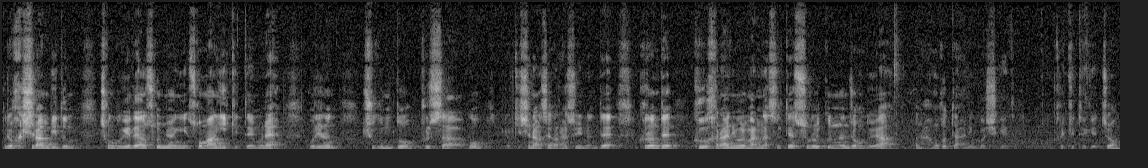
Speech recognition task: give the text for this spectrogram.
그리고 확실한 믿음 천국에 대한 소명이 소망이 있기 때문에 우리는 죽음도 불사하고 이렇게 신앙생활을 할수 있는데 그런데 그 하나님을 만났을 때 술을 끊는 정도야 그건 아무것도 아닌 것이게 돼. 그렇게 되겠죠.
